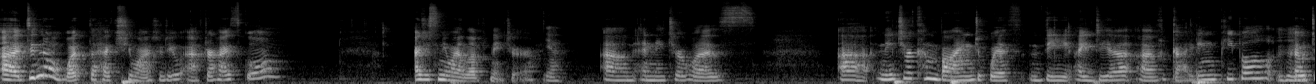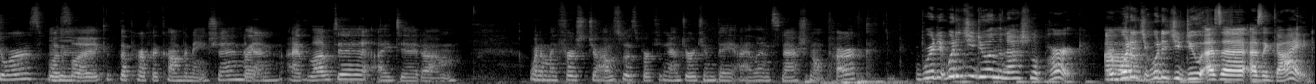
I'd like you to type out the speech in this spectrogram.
uh, didn't know what the heck she wanted to do after high school. I just knew I loved nature. Yeah. Um, and nature was, uh, nature combined with the idea of guiding people outdoors was like the perfect combination. Right. And I loved it. I did, um, one of my first jobs was working on Georgian Bay Islands National Park. Where did, what did you do in the national park? Or what did you what did you do as a as a guide?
